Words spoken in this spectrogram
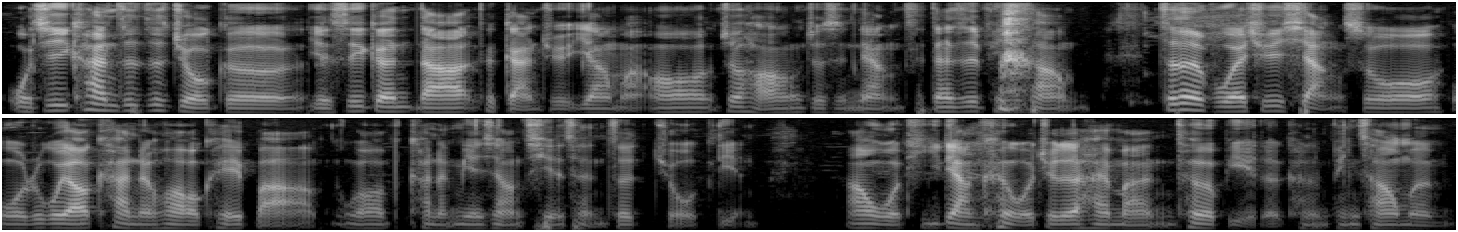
我其实看这这九个也是跟大家的感觉一样嘛，哦，就好像就是那样子。但是平常 真的不会去想，说我如果要看的话，我可以把我要看的面向切成这九点。然后我提两个，我觉得还蛮特别的，可能平常我们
